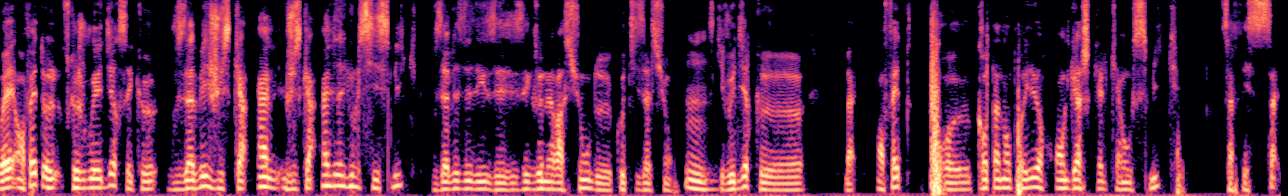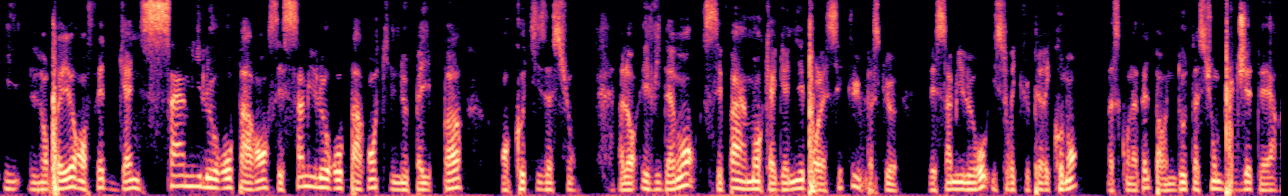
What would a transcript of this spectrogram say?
Ouais, en fait, euh, ce que je voulais dire, c'est que vous avez jusqu'à jusqu'à 1,6 SMIC, vous avez des, exonérations de cotisation. Hmm. Ce qui veut dire que, bah, en fait, pour, euh, quand un employeur engage quelqu'un au SMIC, ça fait l'employeur en fait gagne 5000 euros par an. C'est 5000 euros par an qu'il ne paye pas en cotisation. Alors évidemment, c'est pas un manque à gagner pour la Sécu parce que les 5000 euros, ils sont récupérés comment? Bah, ce qu'on appelle par une dotation budgétaire.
